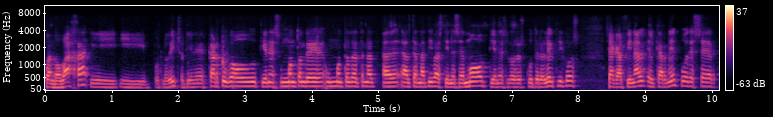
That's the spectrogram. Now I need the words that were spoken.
cuando baja y, pues lo dicho, tienes Car2Go, tienes un montón de, un montón de alternativas, tienes el mod, tienes los scooters eléctricos, o sea que al final el carnet puede ser,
